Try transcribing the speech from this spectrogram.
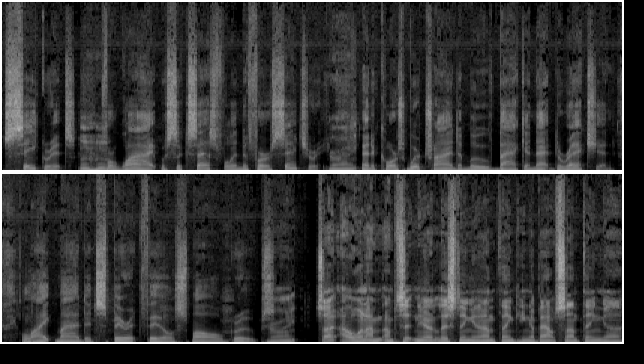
secrets Mm-hmm. for why it was successful in the first century. Right. And of course, we're trying to move back in that direction. Like minded, spirit filled small groups. Right. So, oh, and I'm I'm sitting here listening, and I'm thinking about something uh,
